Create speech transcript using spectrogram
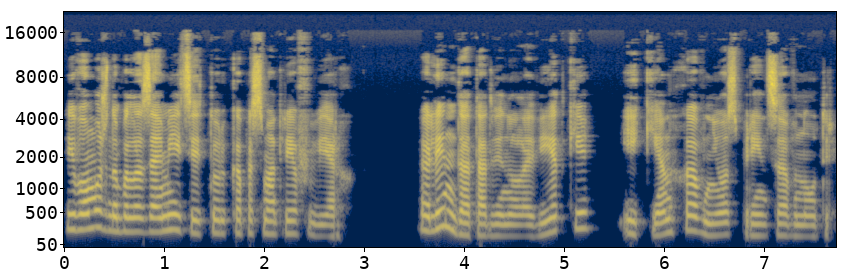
Его можно было заметить, только посмотрев вверх. Линда отодвинула ветки, и Кенха внес принца внутрь.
